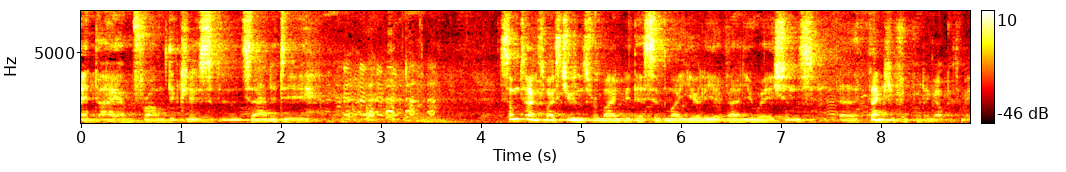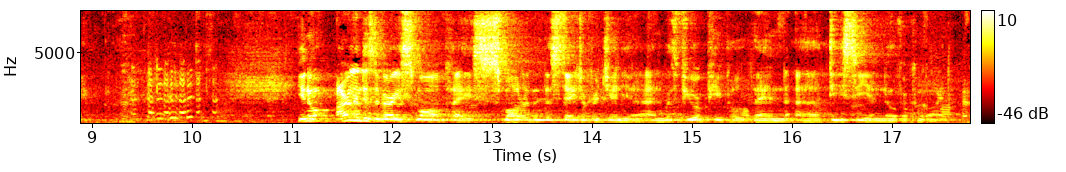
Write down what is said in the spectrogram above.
and I am from the Cliffs of Insanity. Sometimes my students remind me this of my yearly evaluations. Uh, thank you for putting up with me. You know, Ireland is a very small place, smaller than the state of Virginia, and with fewer people than uh, DC and Nova combined.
